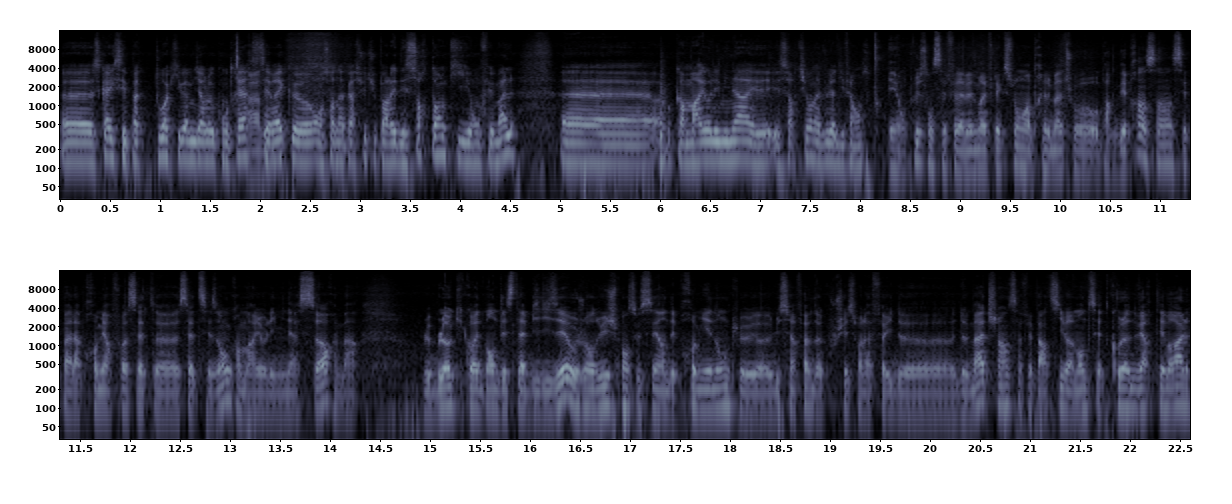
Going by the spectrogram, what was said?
Euh, Sky, c'est pas toi qui va me dire le contraire. Ah, c'est vrai qu'on s'en aperçu, tu parlais des sortants qui ont fait mal. Euh, quand Mario Lemina est, est sorti, on a vu la différence. Et en plus, on s'est fait la même réflexion après le match au, au Parc des Princes. Hein. C'est pas la première fois cette, cette saison quand Mario Lemina sort. eh ben, le bloc est complètement déstabilisé. Aujourd'hui, je pense que c'est un des premiers noms que euh, Lucien Favre doit coucher sur la feuille de, de match. hein. Ça fait partie vraiment de cette colonne vertébrale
